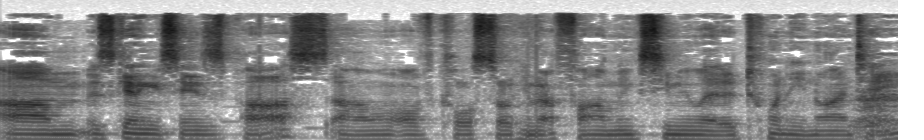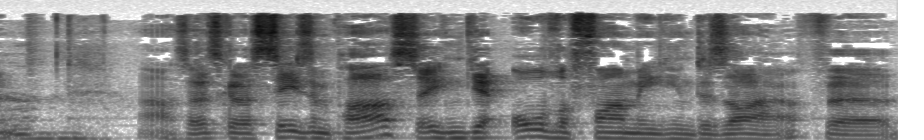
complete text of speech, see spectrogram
um, is getting a seasons pass. Um, of course, talking about Farming Simulator 2019. Uh, so it's got a season pass, so you can get all the farming you can desire for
